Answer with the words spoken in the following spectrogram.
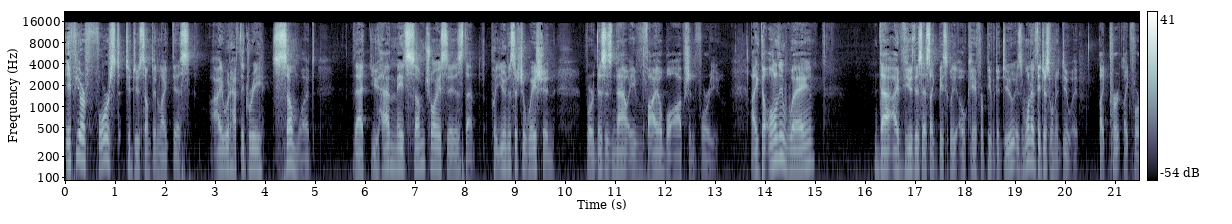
if you're forced to do something like this, I would have to agree somewhat that you have made some choices that put you in a situation where this is now a viable option for you. Like the only way that I view this as like basically okay for people to do is one if they just want to do it, like per like for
